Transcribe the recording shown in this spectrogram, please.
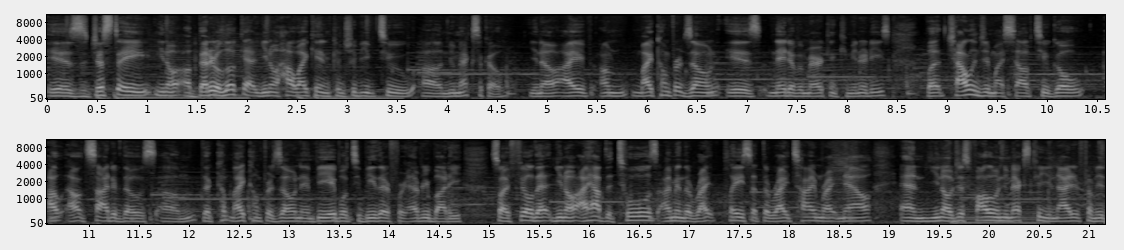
is just a, you know, a better look at, you know, how I can contribute to uh, New Mexico. You know, I, I'm, my comfort zone is Native American communities, but challenging myself to go out, outside of those, um, the, my comfort zone and be able to be there for everybody. So I feel that, you know, I have the tools, I'm in the right place at the right time right now. And, you know, just following New Mexico United from the,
